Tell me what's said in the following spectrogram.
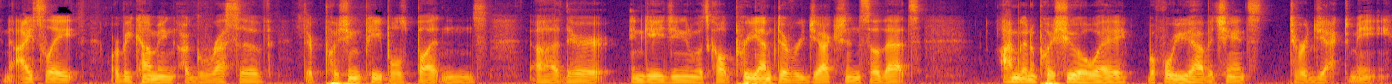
and isolate or becoming aggressive. They're pushing people's buttons. Uh, they're engaging in what's called preemptive rejection. So that's, I'm going to push you away before you have a chance to reject me.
